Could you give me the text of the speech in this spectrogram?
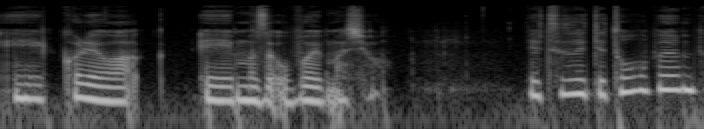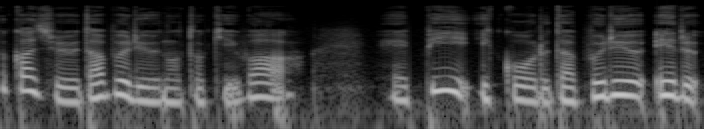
えー、これは、えー、まず覚えましょう。で、続いて等分部荷重 W の時は、えー、P イコール WL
